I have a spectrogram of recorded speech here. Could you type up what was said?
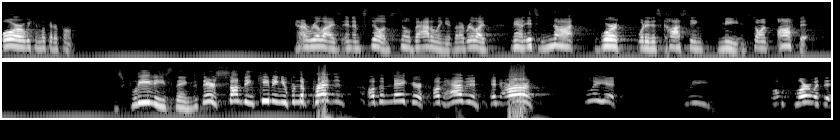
Or we can look at our phone. And I realize, and I'm still, I'm still battling it, but I realize, man, it's not worth what it is costing me. And so I'm off it. Just flee these things. If there's something keeping you from the presence of the Maker of heaven and earth, flee it. Please. Don't flirt with it.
